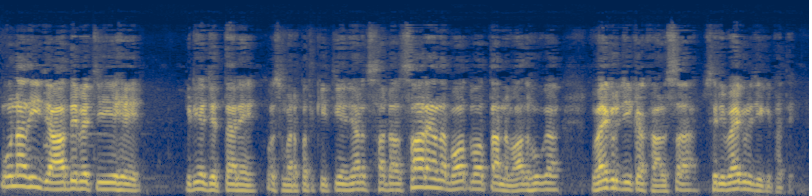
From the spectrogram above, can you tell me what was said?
ਉਹਨਾਂ ਦੀ ਯਾਦ ਦੇ ਵਿੱਚ ਹੀ ਇਹ ਜਿਹੜੀਆਂ ਜਿੱਤਾਂ ਨੇ, ਉਹ ਸਮਰਪਿਤ ਕੀਤੀਆਂ ਜਾਣ। ਸਾਡਾ ਸਾਰਿਆਂ ਦਾ ਬਹੁਤ ਬਹੁਤ ਧੰਨਵਾਦ ਹੋਊਗਾ। ਵਾਹਿਗੁਰੂ ਜੀ ਕਾ ਖਾਲਸਾ, ਸ੍ਰੀ ਵਾਹਿਗੁਰੂ ਜੀ ਕੀ ਫਤਿਹ।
